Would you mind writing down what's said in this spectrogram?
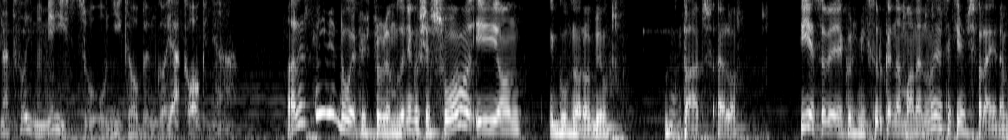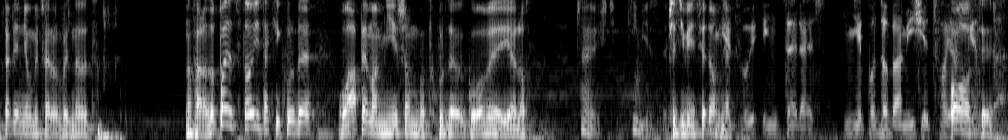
Na twoim miejscu unikałbym go jak ognia. Ale z nim nie było jakiegoś problemu. Do niego się szło i on gówno robił. Patrz, elo. Pije sobie jakąś miksturkę na manę, no jest jakimś frajerem. Pewnie nie umie czarować nawet. No halo, no patrz, stoi taki kurde, łapę ma mniejszą od kurde głowy i elo. Cześć, kim jesteś? W przeciwieństwie do mnie. Nie twój interes. Nie podoba mi się twoja O, ty. gęba.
